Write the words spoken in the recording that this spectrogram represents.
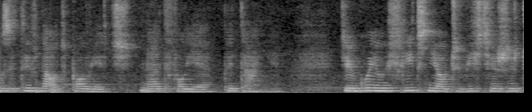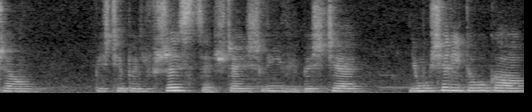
Pozytywna odpowiedź na Twoje pytanie. Dziękuję ślicznie. Oczywiście życzę, byście byli wszyscy szczęśliwi, byście nie musieli długo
